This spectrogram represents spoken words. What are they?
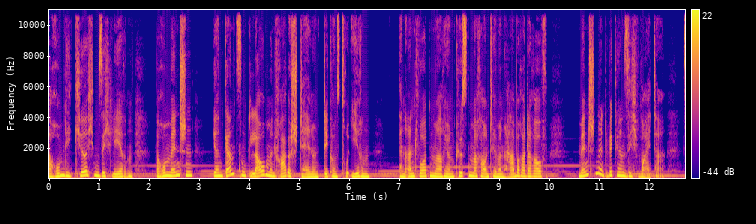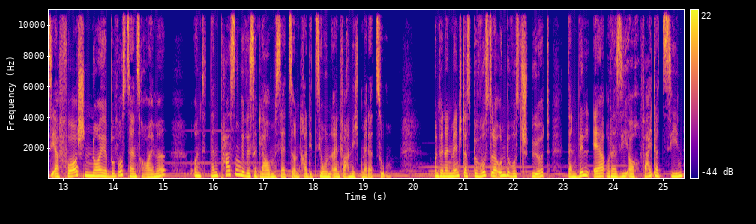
warum die Kirchen sich lehren, warum Menschen ihren ganzen Glauben in Frage stellen und dekonstruieren, dann antworten Marion Küstenmacher und Tilman Haberer darauf, Menschen entwickeln sich weiter, sie erforschen neue Bewusstseinsräume und dann passen gewisse Glaubenssätze und Traditionen einfach nicht mehr dazu. Und wenn ein Mensch das bewusst oder unbewusst spürt, dann will er oder sie auch weiterziehen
